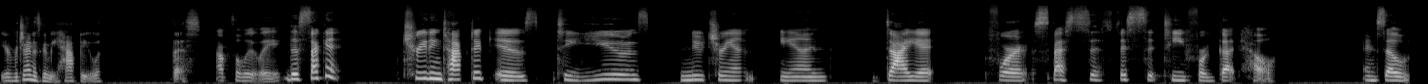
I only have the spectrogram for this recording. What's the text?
your vagina is going to be happy with this. Absolutely. The second treating tactic is to use nutrient and diet for specificity for gut health. And so,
